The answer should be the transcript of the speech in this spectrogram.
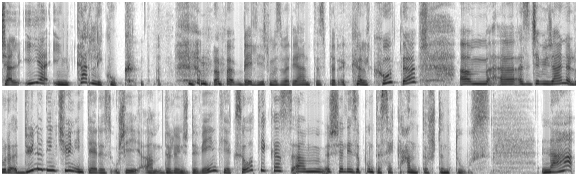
c'al ia in Carlicuc. Proprio bellissime variantes per Calcutta. Um, uh, as già vigiana allora d'una d'incun interes usci um, de lunch de venti exoticas um, scelis appunto secanto stentus. Na,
